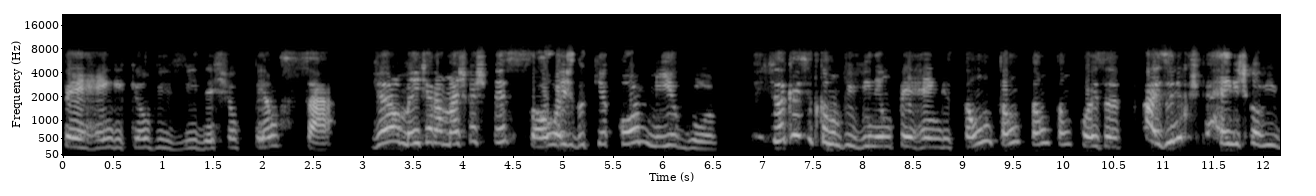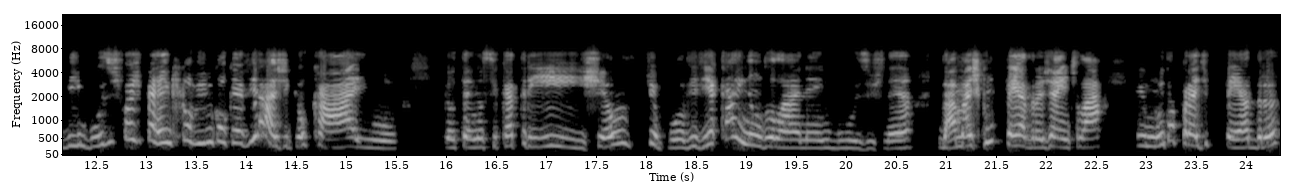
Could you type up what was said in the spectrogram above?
perrengue que eu vivi, deixa eu pensar. Geralmente era mais com as pessoas do que comigo. Eu não acredito que eu não vivi nenhum perrengue tão, tão, tão, tão coisa. Ah, os únicos perrengues que eu vivi em Búzios foram os perrengues que eu vivo em qualquer viagem, que eu caio, eu tenho cicatriz. Eu, tipo, eu vivia caindo lá, né, em Búzios, né? Dá mais em pedra, gente. Lá tem muita praia de pedra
